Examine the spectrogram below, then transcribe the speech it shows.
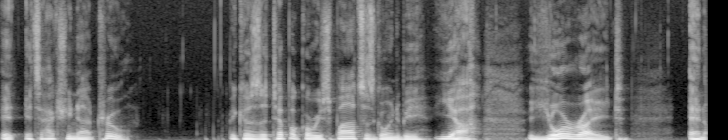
it, it's actually not true. Because the typical response is going to be, Yeah, you're right and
